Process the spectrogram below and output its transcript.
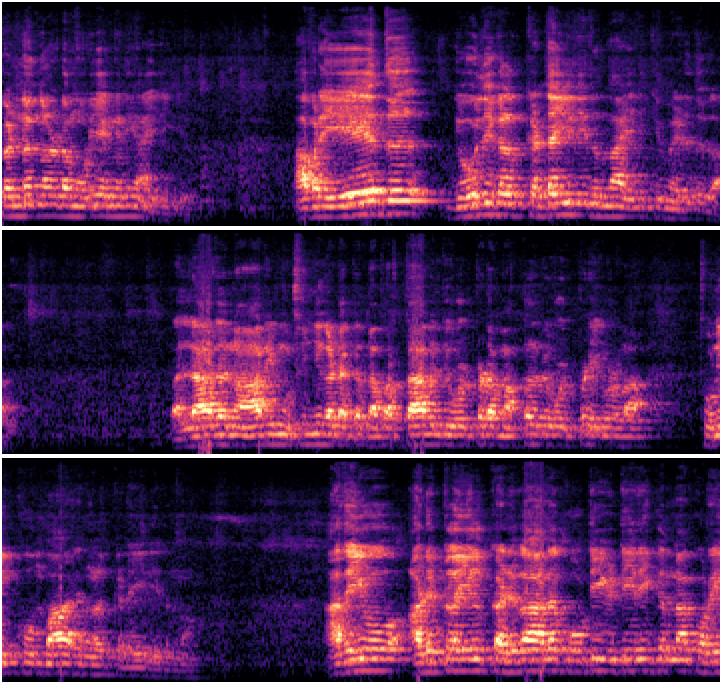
പെണ്ണുങ്ങളുടെ മുറി എങ്ങനെയായിരിക്കും? അവർ ഏത് ജോലികൾക്കിടയിലിരുന്നായിരിക്കും എഴുതുക? വല്ലാതെ നാറി മുഷിഞ്ഞു കിടക്കുന്ന ഭർത്താവിന്റെ ഉൾപ്പെടെ മക്കളുടെ ഉൾപ്പെടെയുള്ള തുണിക്കൂമ്പാരങ്ങൾക്കിടയിലിരുന്നു. അതെയോ അടുക്കളയിൽ കഴുകാതെ കൂട്ടിയിട്ടിരിക്കുന്ന കുറേ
